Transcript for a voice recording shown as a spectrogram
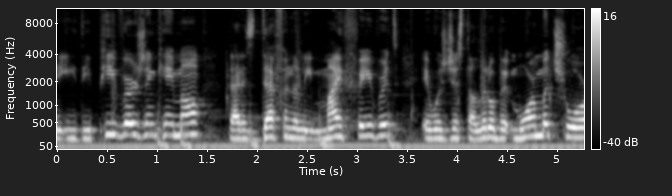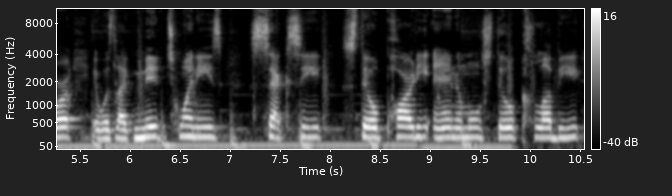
The EDP version came out. That is definitely my favorite. It was just a little bit more mature. It was like mid 20s, sexy, still party animal, still clubby,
